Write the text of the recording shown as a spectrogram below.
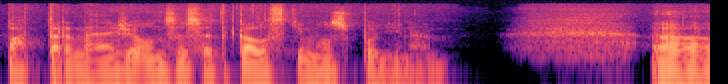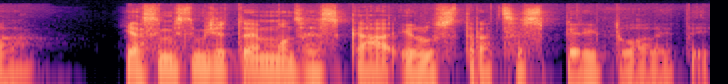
patrné, že on se setkal s tím hospodinem. Uh, já si myslím, že to je moc hezká ilustrace spirituality.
